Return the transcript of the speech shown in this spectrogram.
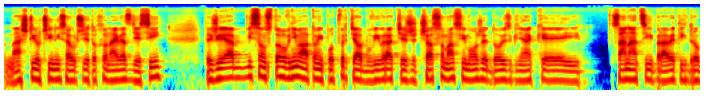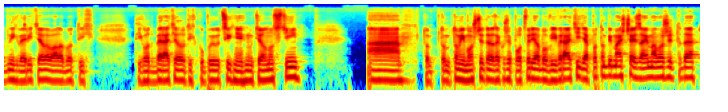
na štýl Číny sa určite tohto najviac desí. Takže ja by som z toho vnímal, a to mi potvrďte alebo vyvráte, že časom asi môže dojsť k nejakej sanácii práve tých drobných veriteľov alebo tých, tých odberateľov, tých kupujúcich nehnuteľností. A to, to, to mi môžete teraz akože potvrdiť alebo vyvrátiť. A potom by ma ešte aj zaujímalo, že teda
